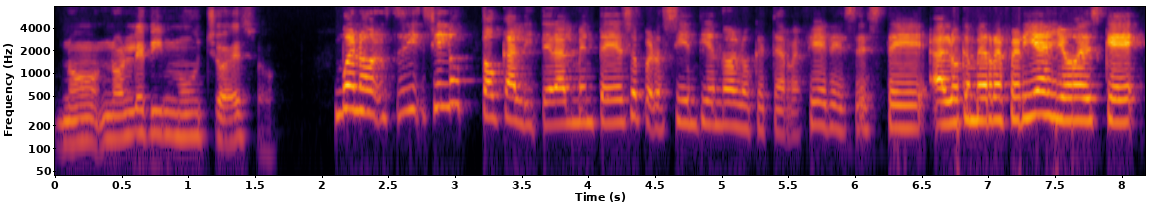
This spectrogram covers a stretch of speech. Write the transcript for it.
no, no le vi mucho eso. Bueno, sí, sí lo toca literalmente eso, pero sí entiendo a lo que te refieres. Este, a lo que me refería yo es que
